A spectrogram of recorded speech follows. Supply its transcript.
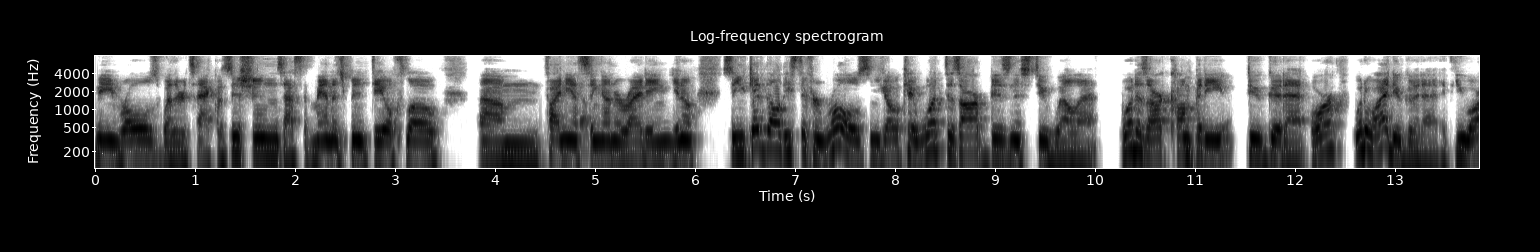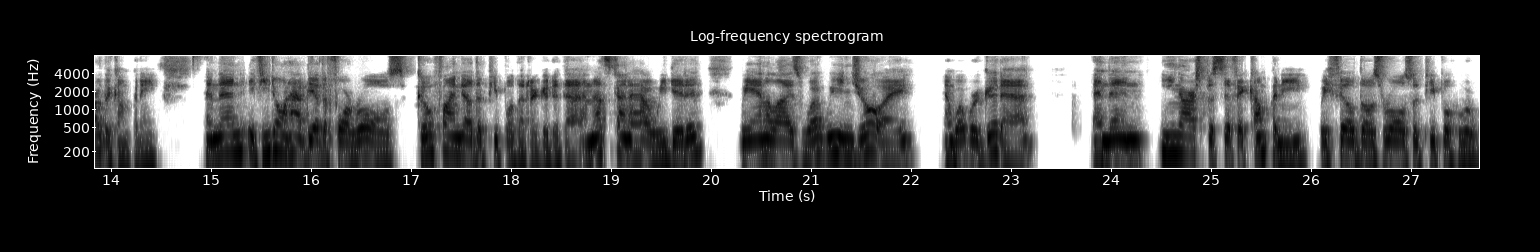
main roles, whether it's acquisitions, asset management, deal flow, um, financing, underwriting, you know. So you get all these different roles and you go, okay, what does our business do well at? What does our company do good at? Or what do i do good at if you are the company? And then if you don't have the other four roles go find other people that are good at that. And that's kind of how we did it. We analyzed what we enjoy and what we're good at. And then in our specific company we filled those roles with people who were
